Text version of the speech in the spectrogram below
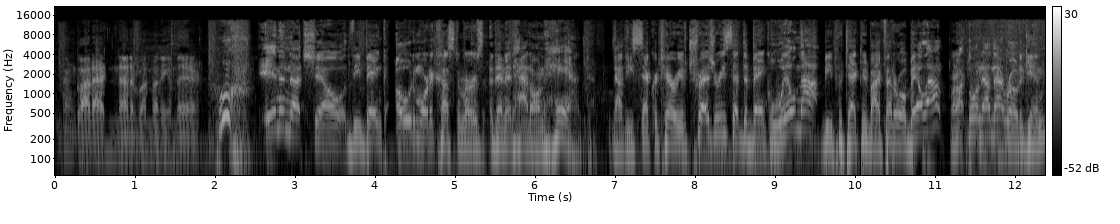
I'm glad I had none of my money in there. In a nutshell, the bank owed more to customers than it had on hand. Now, the Secretary of Treasury said the bank will not be protected by federal bailout. We're not going down that road again.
